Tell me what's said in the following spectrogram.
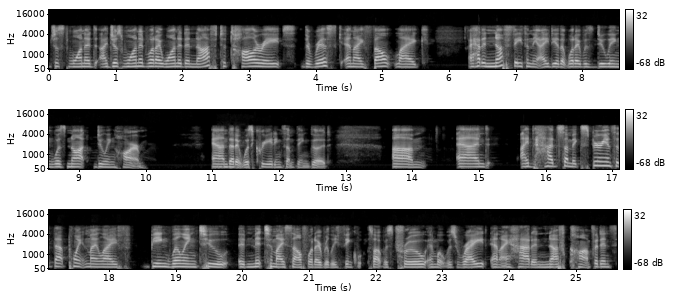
just wanted I just wanted what I wanted enough to tolerate the risk and I felt like I had enough faith in the idea that what I was doing was not doing harm and that it mm-hmm. was creating something good. Um, and I'd had some experience at that point in my life being willing to admit to myself what I really think thought was true and what was right. And I had enough confidence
